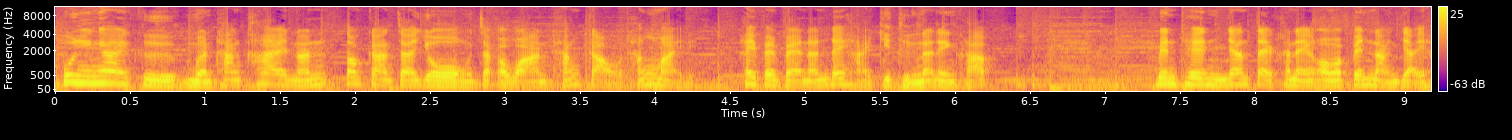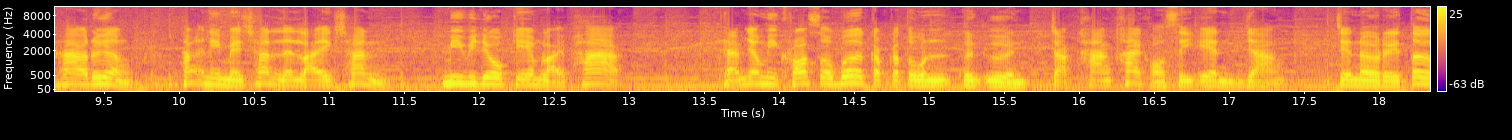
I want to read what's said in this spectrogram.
พูดง่ายๆ คือเหมือนทางค่ายนั้นต้องการจะโยงจักรวาลทั้งเก่าทั้งใหม่ ให้แฟนๆนั้นได้หายคิดถึงนั่นเองครับเบนเทนยันแตกแขนงออกมาเป็นหนังใหญ่ 5 เรื่อง ทั้งแอนิเมชันและไลฟ์แอคชั่นมีวิดีโอเกมหลายภาค แถมยังมี crossover กับการ์ตูนอื่นๆ จากทางค่ายของ CN อย่าง Generator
